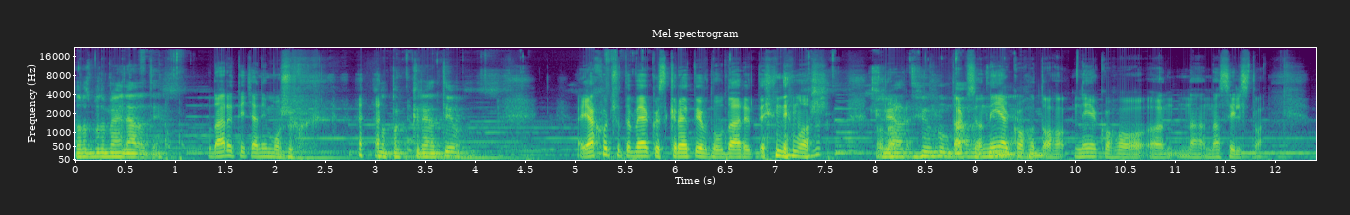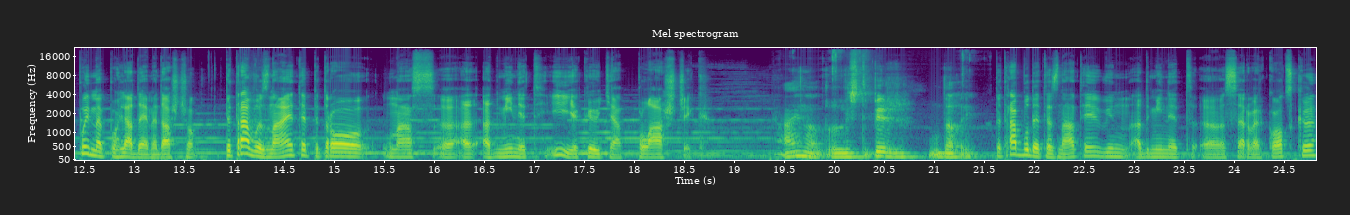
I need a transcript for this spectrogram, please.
Зараз будемо глядати. ударити тя не можу. Ну, креатив. А я хочу тебе якось креативно ударити, не можеш. Ну. Креативно. Так, все, ніякого того, ніякого е, на, насильства. Пойме поглядаємо, да, що Петра ви знаєте, Петро у нас е, адмінить, і який у тебе плащик. Айно, то лиш тепер удали. Петра будете знати, він адмінить е, сервер Коцки,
